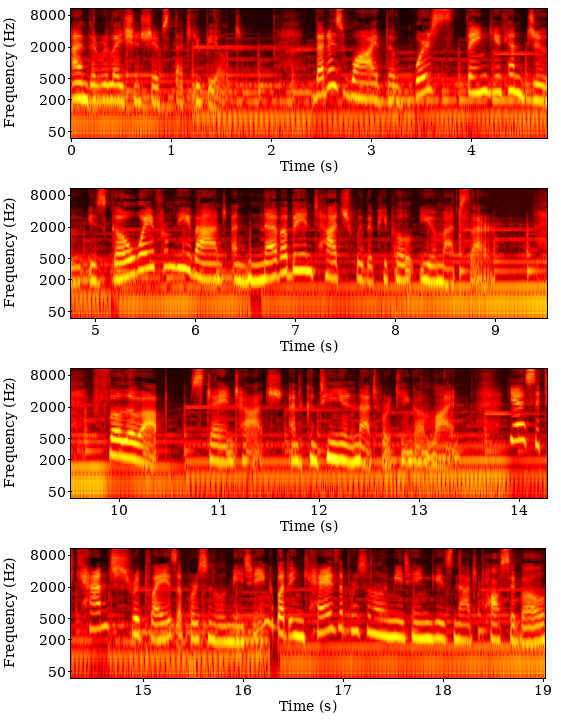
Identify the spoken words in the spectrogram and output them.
and the relationships that you build. That is why the worst thing you can do is go away from the event and never be in touch with the people you met there. Follow up stay in touch, and continue networking online. Yes, it can't replace a personal meeting, but in case a personal meeting is not possible,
